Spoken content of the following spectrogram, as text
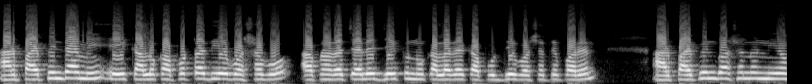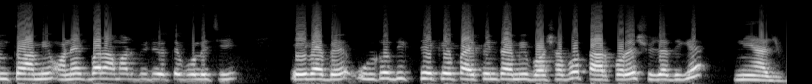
আর পাইপিংটা আমি এই কালো কাপড়টা দিয়ে বসাবো। আপনারা চাইলে যে কোনো কালারের কাপড় দিয়ে বসাতে পারেন। আর পাইপিং বসানোর নিয়ম তো আমি অনেকবার আমার ভিডিওতে বলেছি, এইভাবে উল্টো দিক থেকে পাইপিংটা আমি বসাবো, তারপরে সোজা দিকে নিয়ে আসব।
